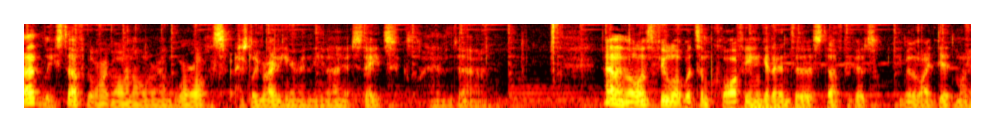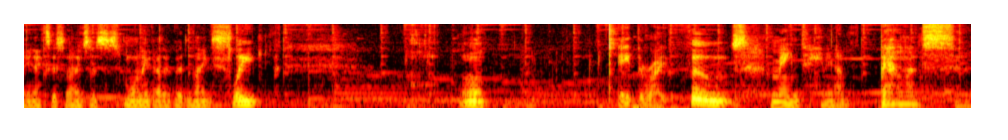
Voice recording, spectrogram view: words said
Ugly stuff going on all around the world, especially right here in the United States. And uh, I don't know, let's fuel up with some coffee and get into this stuff because even though I did my exercises this morning, got a good night's sleep. Mm ate the right foods, maintaining a balance, and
